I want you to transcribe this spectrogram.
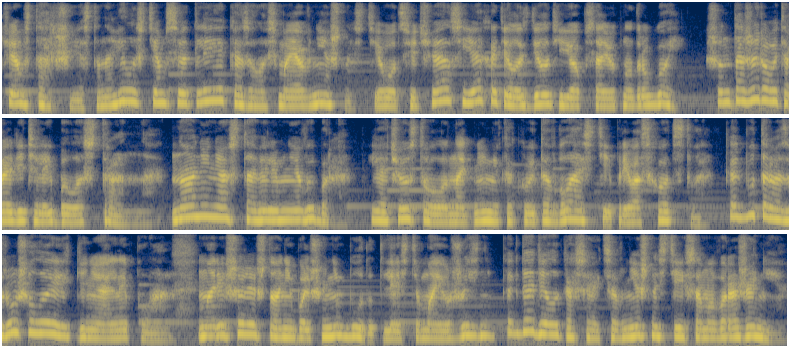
Чем старше я становилась, тем светлее казалась моя внешность, и вот сейчас я хотела сделать ее абсолютно другой. Шантажировать родителей было странно, но они не оставили мне выбора. Я чувствовала над ними какую-то власть и превосходство, как будто разрушила их гениальный план. Мы решили, что они больше не будут лезть в мою жизнь, когда дело касается внешности и самовыражения.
